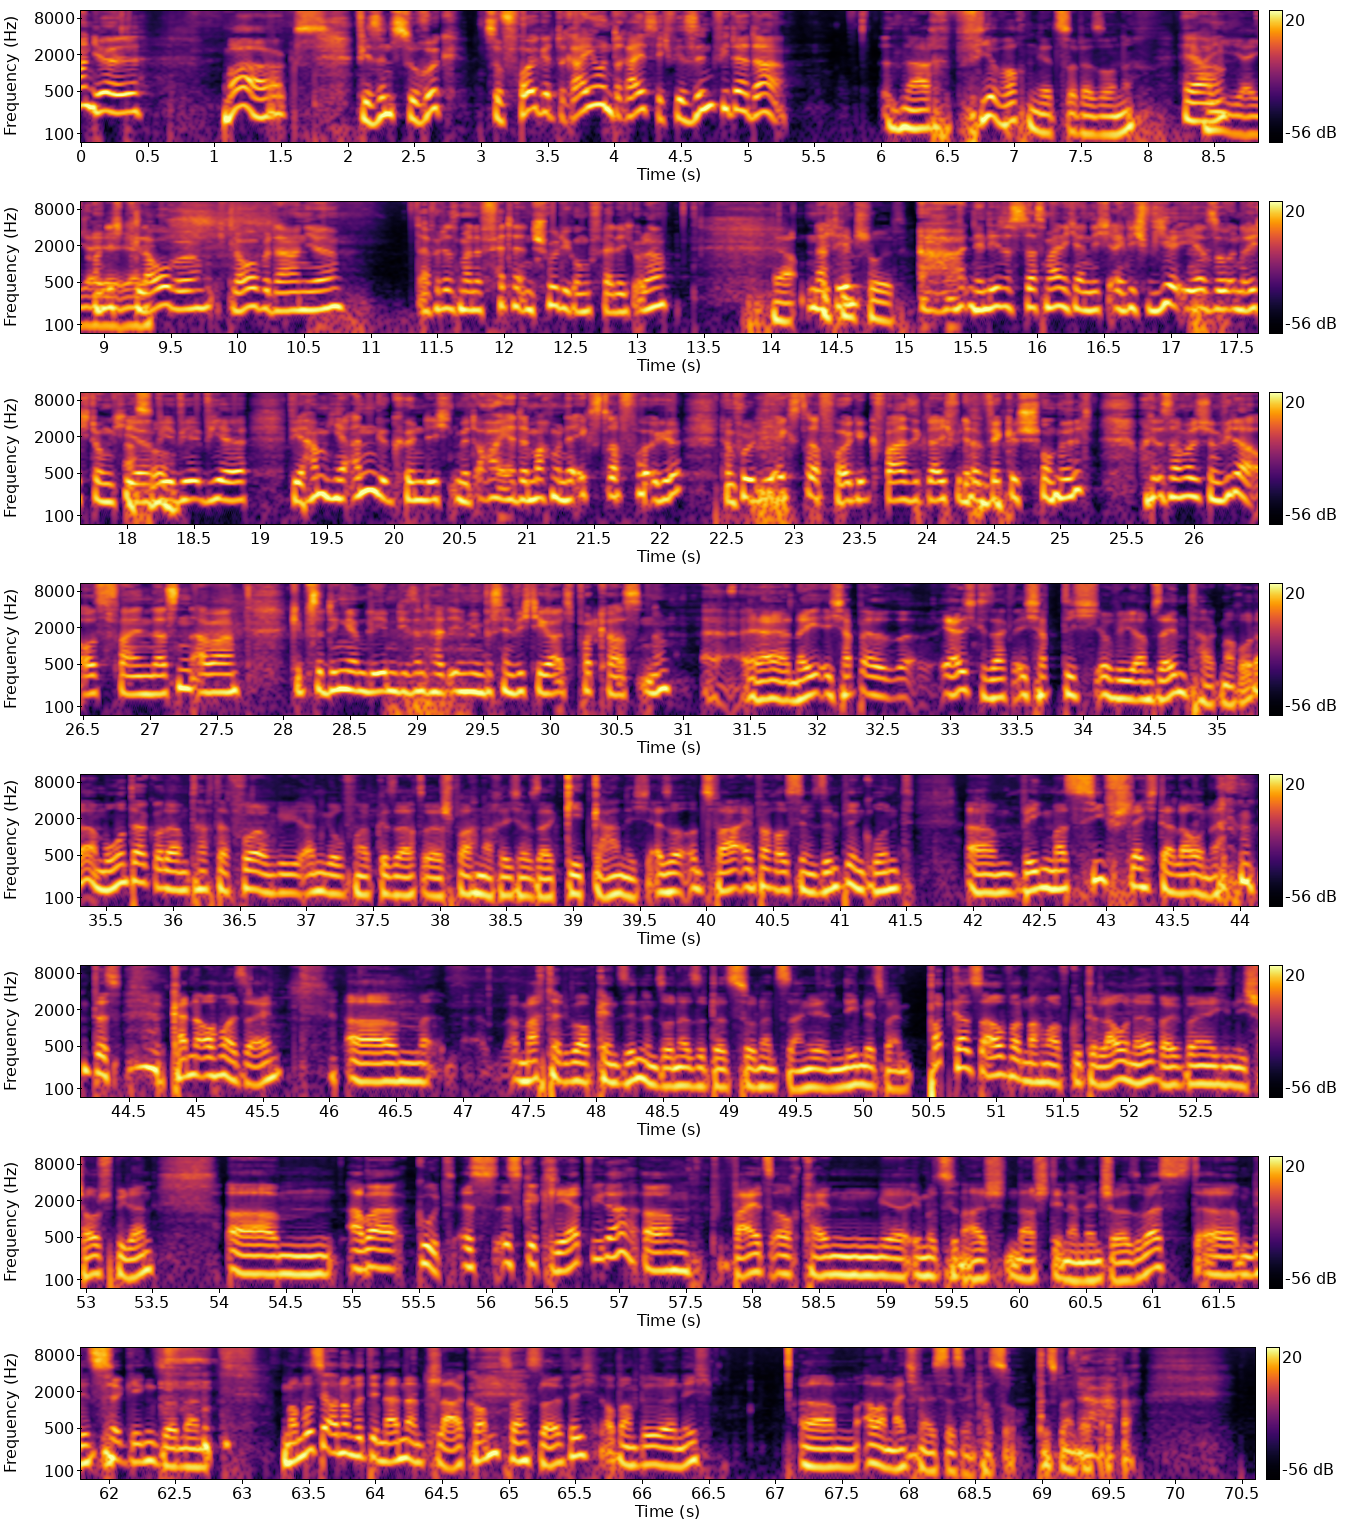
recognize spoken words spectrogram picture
Daniel, Max. wir sind zurück zur Folge 33. Wir sind wieder da. Nach vier Wochen jetzt oder so, ne? Ja. Ei, ei, ei, Und ich glaube, ich glaube, Daniel, da wird jetzt mal eine fette Entschuldigung fällig, oder? Ja, ich Nachdem- bin schuld. Ah, nee, nee, das, das meine ich ja nicht. Eigentlich wir eher so in Richtung hier. So. Wir, wir, wir, wir haben hier angekündigt mit, oh ja, dann machen wir eine Extra-Folge. Dann wurde die Extra-Folge quasi gleich wieder weggeschummelt. Und jetzt haben wir schon wieder ausfallen lassen. Aber gibt so Dinge im Leben, die sind halt irgendwie ein bisschen wichtiger als Podcasten, ne? Äh, ja, ja, nee, ich habe äh, ehrlich gesagt, ich habe dich irgendwie am selben Tag noch, oder? Am Montag oder am Tag davor irgendwie angerufen, habe gesagt, oder Sprachnachricht, habe gesagt, geht gar nicht. Also, und zwar einfach aus dem simplen Grund, ähm, wegen massiv schlechter Laune. Das kann auch mal sein. Ähm, macht halt überhaupt keinen Sinn in so einer Situation, dann zu sagen, wir nehmen jetzt mal einen Podcast auf und machen mal auf gute Laune, weil wir wollen ja hier nicht schauspielern. Ähm, aber gut, es ist geklärt wieder. Ähm, war jetzt auch kein mir emotional nahestehender Mensch oder sowas, äh, um den es da ging, sondern man muss ja auch noch mit den anderen klarkommen, zwangsläufig, ob man will oder nicht. Ähm, aber manchmal ist das einfach so, dass man Ja. dann einfach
